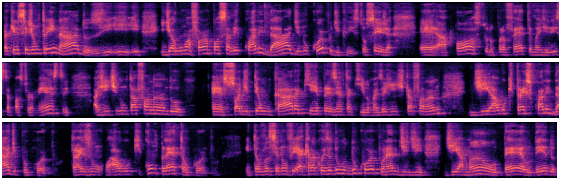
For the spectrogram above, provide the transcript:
para que eles sejam treinados e, e, e, de alguma forma possa haver qualidade no corpo de Cristo. Ou seja, é, apóstolo, profeta, evangelista, pastor, mestre, a gente não está falando é, só de ter um cara que representa aquilo, mas a gente está falando de algo que traz qualidade para o corpo, traz um, algo que completa o corpo. Então você não vê aquela coisa do, do corpo, né? De, de, de a mão, o pé, o dedo,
